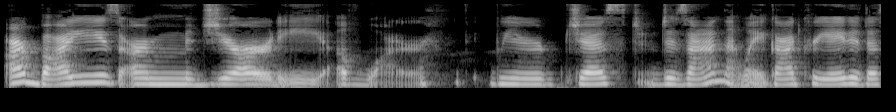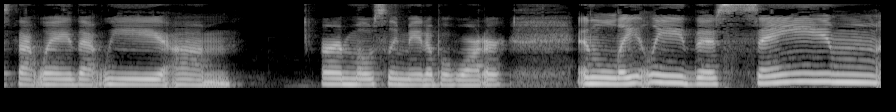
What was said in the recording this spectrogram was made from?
Our bodies are majority of water we're just designed that way. God created us that way that we um, are mostly made up of water. And lately, this same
